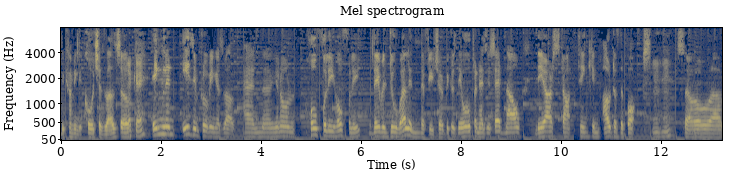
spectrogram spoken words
becoming a coach as well. So Okay. England is improving as well, and uh, you know, hopefully, hopefully they will do well in the future because they open, as you said, now they are start thinking out of the box. hmm So uh,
